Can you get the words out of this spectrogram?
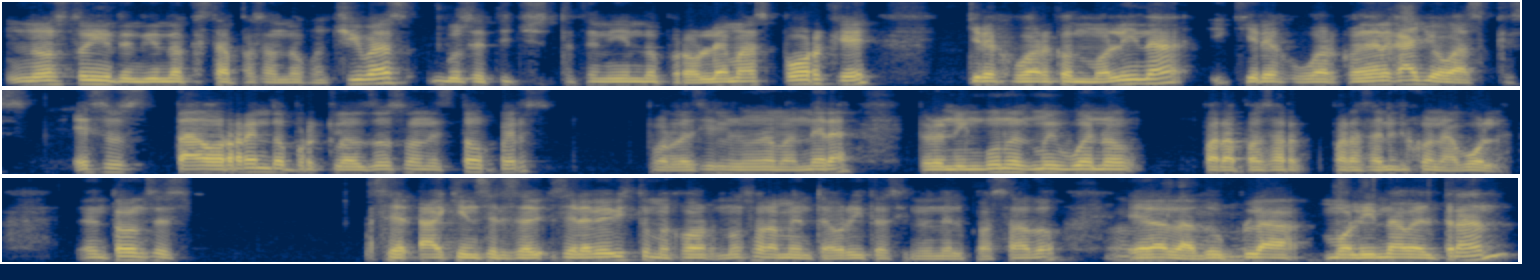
no estoy entendiendo qué está pasando con Chivas. Bucetich está teniendo problemas porque quiere jugar con Molina y quiere jugar con el Gallo Vázquez. Eso está horrendo porque los dos son stoppers, por decirlo de una manera, pero ninguno es muy bueno para pasar, para salir con la bola. Entonces, se- a quien se, le- se le había visto mejor, no solamente ahorita, sino en el pasado, A era la dupla Molina Beltrán.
